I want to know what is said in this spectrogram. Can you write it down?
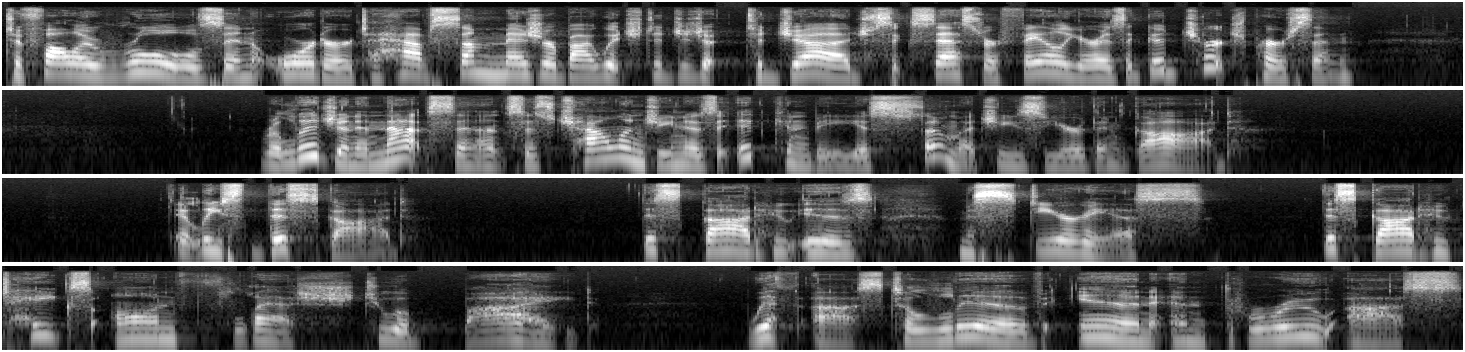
to follow rules in order to have some measure by which to, ju- to judge success or failure as a good church person. Religion, in that sense, as challenging as it can be, is so much easier than God. At least this God. This God who is mysterious this God who takes on flesh to abide with us, to live in and through us.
